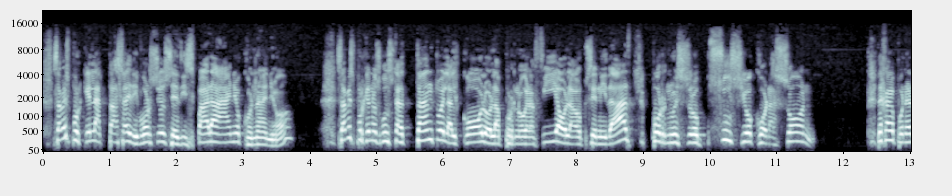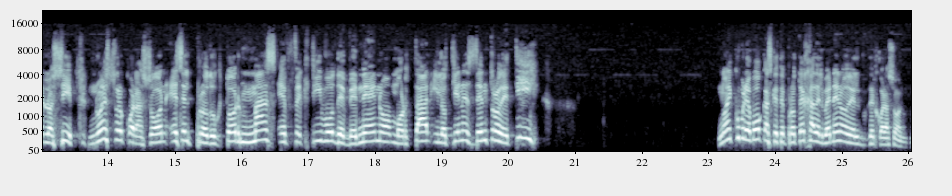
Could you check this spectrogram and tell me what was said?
¿Sabes por qué la tasa de divorcio se dispara año con año? ¿Sabes por qué nos gusta tanto el alcohol o la pornografía o la obscenidad? Por nuestro sucio corazón. Déjame ponerlo así. Nuestro corazón es el productor más efectivo de veneno mortal y lo tienes dentro de ti. No hay cubrebocas que te proteja del veneno del, del corazón.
